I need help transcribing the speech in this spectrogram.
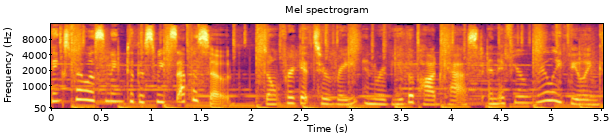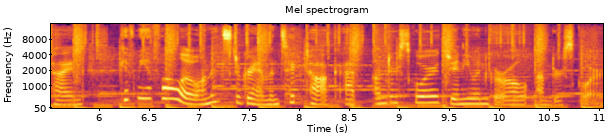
Thanks for listening to this week's episode. Don't forget to rate and review the podcast. And if you're really feeling kind, give me a follow on Instagram and TikTok at underscore genuine girl underscore.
